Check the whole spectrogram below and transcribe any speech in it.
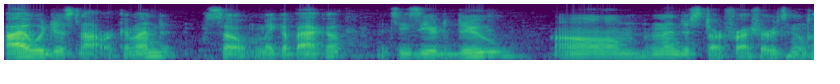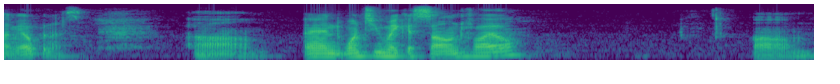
I would just not recommend it. So make a backup. It's easier to do, um, and then just start fresh every single time you open this. Um, and once you make a sound file, um,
